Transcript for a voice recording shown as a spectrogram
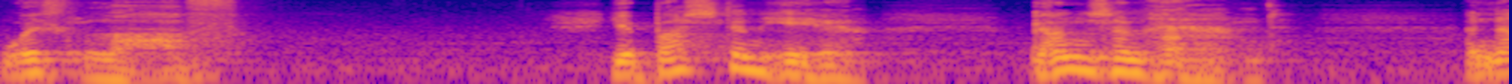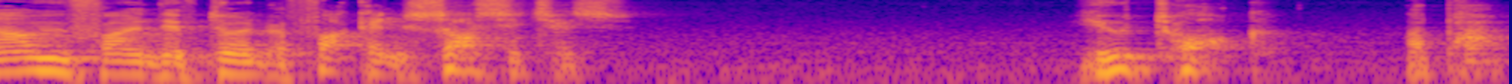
with love. You bust in here, guns in hand, and now you find they've turned to fucking sausages. You talk about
